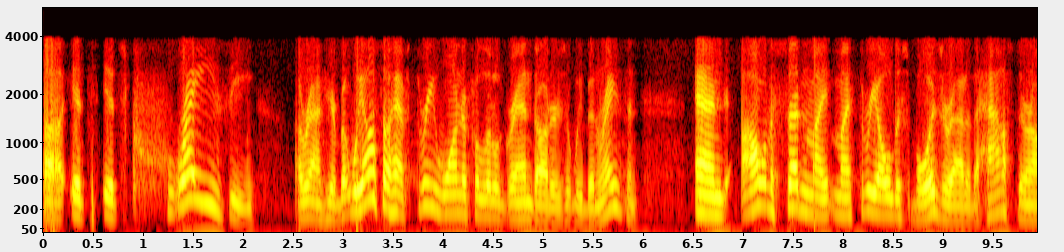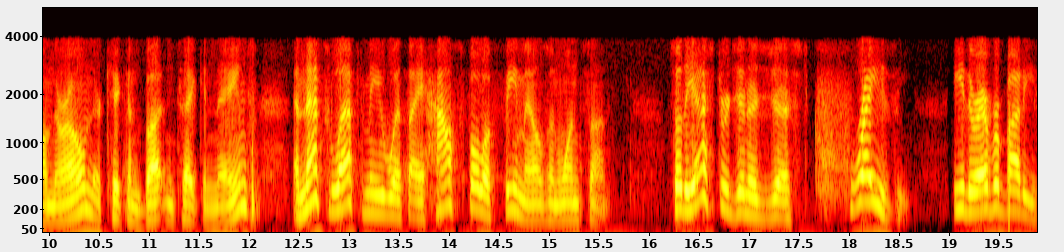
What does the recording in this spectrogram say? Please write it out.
Uh, it's it's crazy around here. But we also have three wonderful little granddaughters that we've been raising. And all of a sudden, my my three oldest boys are out of the house. They're on their own. They're kicking butt and taking names. And that's left me with a house full of females and one son. So the estrogen is just crazy. Either everybody's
